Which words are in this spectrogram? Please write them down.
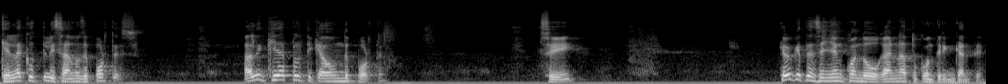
¿Qué es la que utilizan los deportes? ¿Alguien que haya platicado un deporte? Sí. Creo que te enseñan cuando gana tu contrincante.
